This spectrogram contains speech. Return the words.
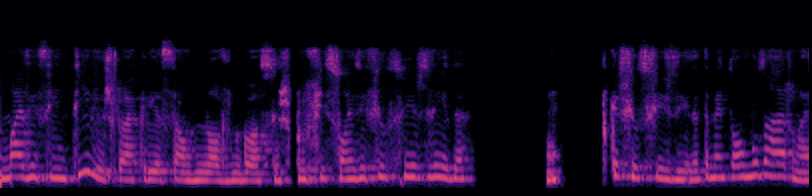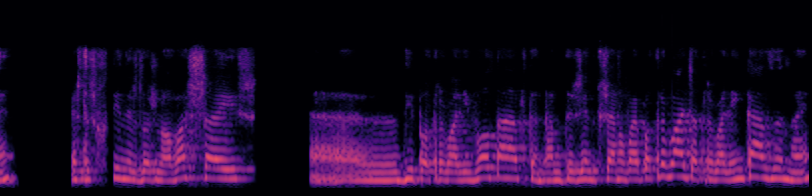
mais incentivos para a criação de novos negócios, profissões e filosofias de vida. É? Porque as filosofias de vida também estão a mudar, não é? Estas rotinas das 9 às 6, uh, de ir para o trabalho e voltar, portanto há muita gente que já não vai para o trabalho, já trabalha em casa, não é?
